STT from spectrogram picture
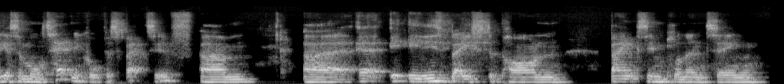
guess, a more technical perspective, um, uh, it, it is based upon banks implementing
